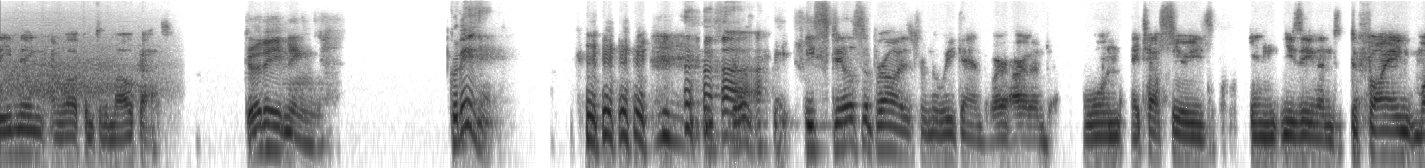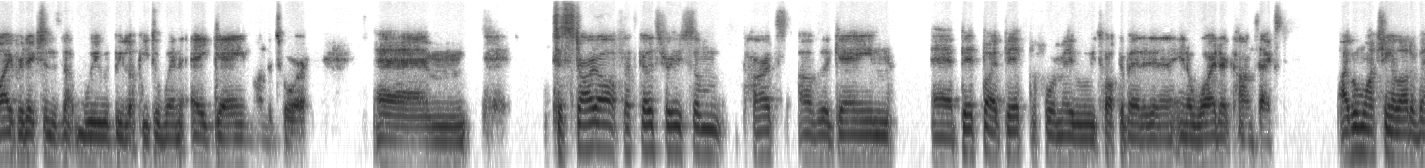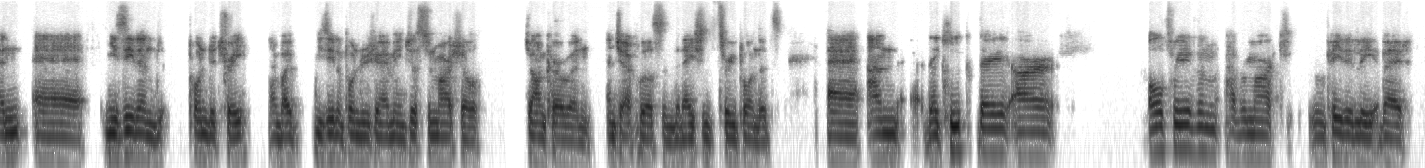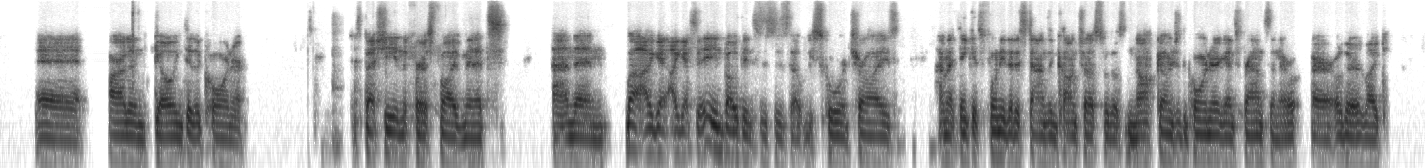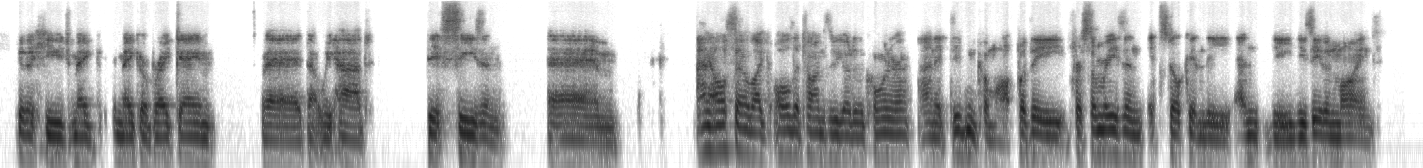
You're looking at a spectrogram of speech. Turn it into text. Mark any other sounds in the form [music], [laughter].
Good evening and welcome to the Molecast. Good evening. Good evening. [laughs] he's, still, he's still surprised from the weekend where Ireland won a test series in New Zealand, defying my predictions that we would be lucky to win a game on the tour. Um, to start off, let's go through some parts of the game uh, bit by bit before maybe we talk about it in a, in a wider context. I've been watching a lot of uh, New Zealand punditry, and by New Zealand punditry, I mean Justin Marshall, John Kirwan, and Jeff Wilson, the nation's three pundits. Uh, and they keep, they are, all three of them have remarked repeatedly about uh, Ireland going to the corner, especially in the first five minutes. And then, well, I guess, I guess in both instances that we scored tries. And I think it's funny that it stands in contrast with us not going to the corner against France and our, our other, like, the other huge make, make or break game uh, that we had this season. Um, and also like all the times we go to the corner and it didn't come off, but the for some reason it stuck in the and the New Zealand mind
